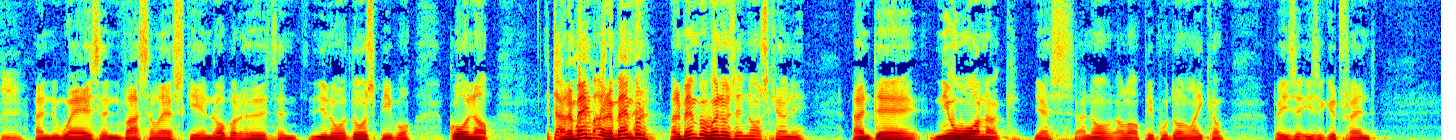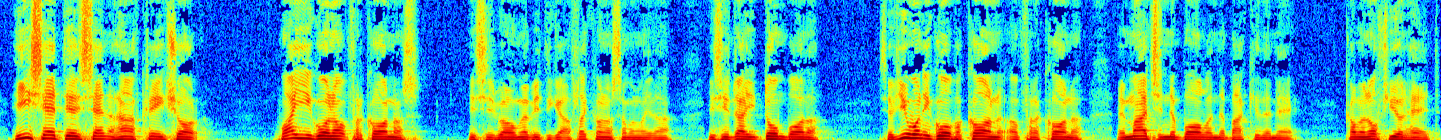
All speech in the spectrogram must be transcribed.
Mm. And Wes and Wasilewski and Robert Huth and you know those people going up. I remember. I remember. men. I remember when I was at Notts County, and uh, Neil Warnock. Yes, I know a lot of people don't like him, but he's a, he's a good friend. He said to his centre half, Craig Short, "Why are you going up for corners?" He says, "Well, maybe to get a flick on or something like that." He said, "Right, don't bother." He said, "If you want to go up a corner, up for a corner, imagine the ball in the back of the net coming off your head."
